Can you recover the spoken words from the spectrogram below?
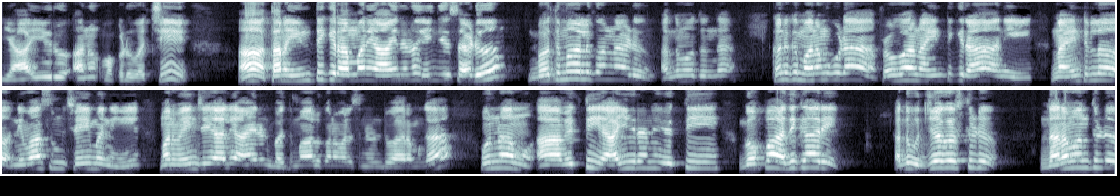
యాయిరు అను ఒకడు వచ్చి ఆ తన ఇంటికి రమ్మని ఆయనను ఏం చేశాడు? బతిమాలుకొన్నాడు. అర్థమవుతుందా? కనుక మనం కూడా ప్రభు నా ఇంటికి రా అని నా ఇంటిలో నివాసం చేయమని మనం ఏం చేయాలి? ఆయనను బతిమాలు కొనవలసినటువంటి వారంగా ఉన్నాము. ఆ వ్యక్తి ఆయుర్ అనే వ్యక్తి గొప్ప అధికారి అతను ఉద్యోగస్తుడు ధనవంతుడు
